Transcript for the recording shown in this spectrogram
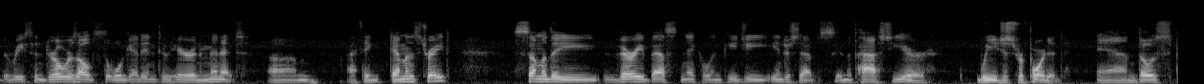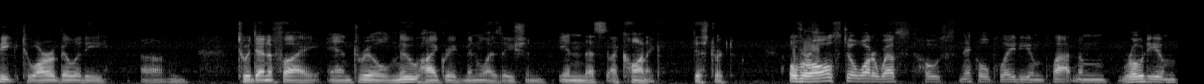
the recent drill results that we'll get into here in a minute, um, I think demonstrate some of the very best nickel and PG intercepts in the past year we just reported. And those speak to our ability um, to identify and drill new high grade mineralization in this iconic district. Overall, Stillwater West hosts nickel, palladium, platinum, rhodium,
